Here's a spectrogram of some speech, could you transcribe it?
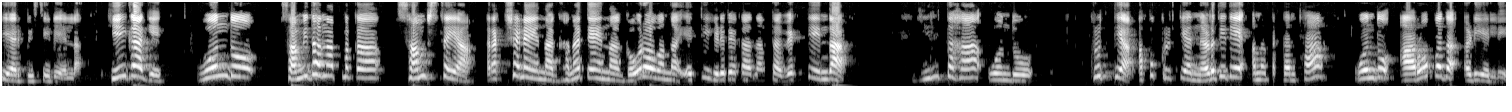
C R P C D ಎಲ್ಲ. ಹೀಗಾಗಿ ಒಂದು ಸಂವಿಧಾನಾತ್ಮಕ ಸಂಸ್ಥೆಯ ರಕ್ಷಣೆಯನ್ನ, ಘನತೆಯನ್ನ, ಗೌರವವನ್ನ ಎತ್ತಿ ಹಿಡಬೇಕಾದಂತ ವ್ಯಕ್ತಿಯಿಂದ ಇಂತಹ ಒಂದು ಕೃತ್ಯ, ಅಪಕೃತ್ಯ ನಡೆದಿದೆ ಅನ್ನತಕ್ಕಂಥ ಒಂದು ಆರೋಪದ ಅಡಿಯಲ್ಲಿ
